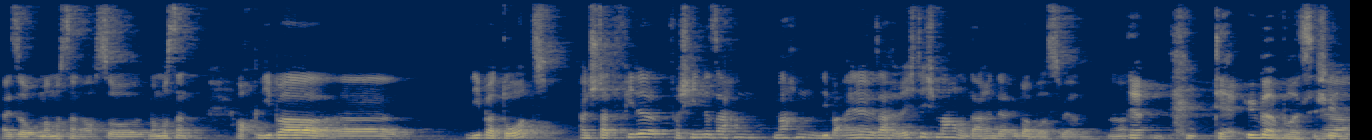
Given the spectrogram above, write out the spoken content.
Also man muss dann auch so, man muss dann auch lieber, äh, lieber dort anstatt viele verschiedene Sachen machen, lieber eine Sache richtig machen und darin der Überboss werden. Ne? Ja, der Überboss, schön. Ja,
